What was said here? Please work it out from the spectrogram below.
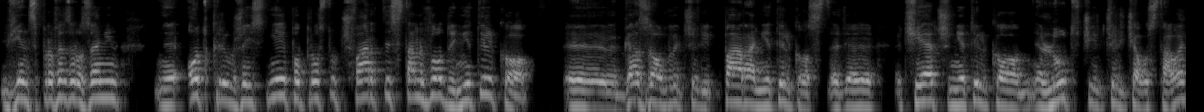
Więc profesor Zenin odkrył, że istnieje po prostu czwarty stan wody, nie tylko gazowy, czyli para, nie tylko y, ciecz, nie tylko lód, czyli ciało stałe,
